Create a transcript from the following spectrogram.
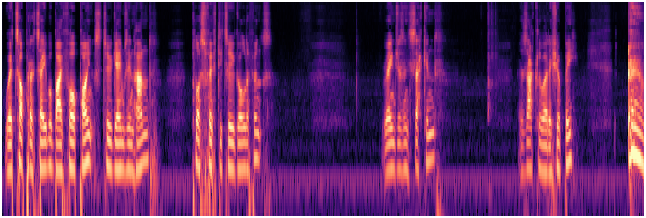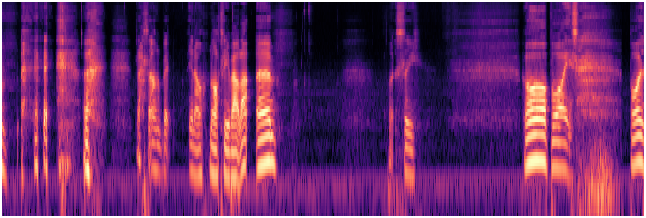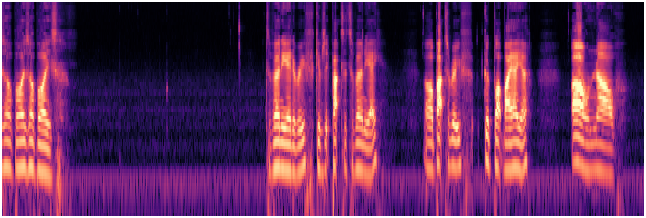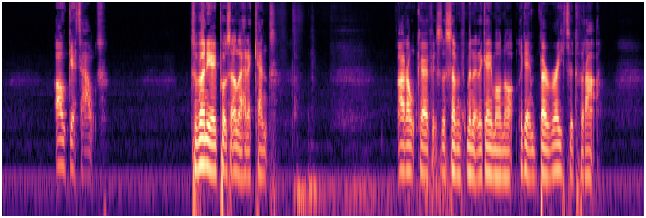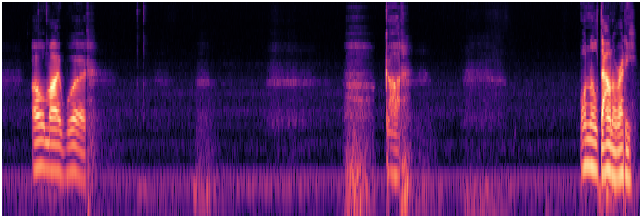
We're top of the table by four points, two games in hand, plus 52 goal difference. Rangers in second, exactly where they should be. uh, that sounds a bit, you know, naughty about that. Um, let's see. Oh, boys. Boys, oh, boys, oh, boys. Tavernier to Roofe. Gives it back to Tavernier. Oh, back to Roofe. Good block by Ajer. Oh, no. Oh, get out. Tavernier puts it on the head of Kent. I don't care if it's the seventh minute of the game or not. They're getting berated for that. Oh my word. God. 1 0 down already.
